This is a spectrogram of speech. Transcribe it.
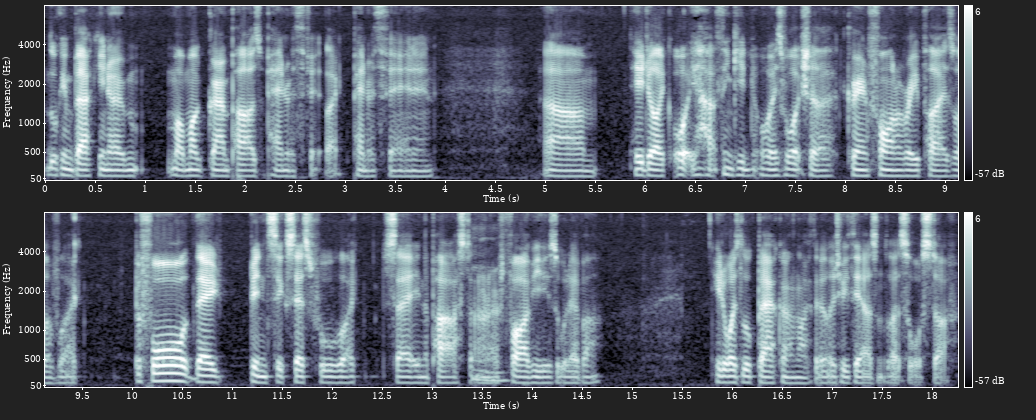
looking back, you know, my my grandpa's a Penrith fa- like Penrith fan, and um, he'd like, oh, yeah, I think he'd always watch uh, grand final replays of like before they'd been successful, like say in the past, I don't know, Mhm. five years or whatever. He'd always look back on like the early two thousands, that sort of stuff.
